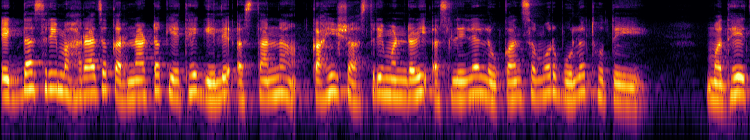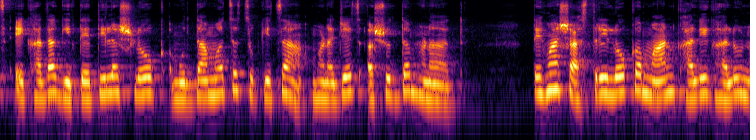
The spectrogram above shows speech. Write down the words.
एकदा श्री महाराज कर्नाटक येथे गेले असताना काही शास्त्री मंडळी असलेल्या लोकांसमोर बोलत होते मध्येच एखादा गीतेतील श्लोक मुद्दामच चुकीचा म्हणजेच अशुद्ध म्हणत. तेव्हा शास्त्री लोक मान खाली घालून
